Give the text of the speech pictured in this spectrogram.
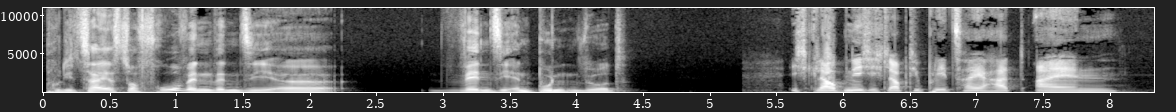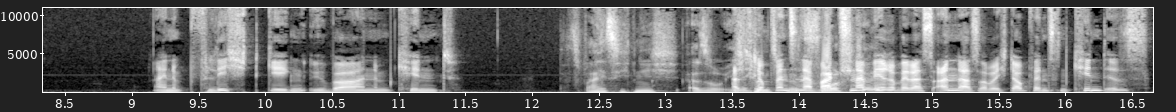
Polizei ist doch froh, wenn, wenn sie, äh, wenn sie entbunden wird. Ich glaube nicht. Ich glaube, die Polizei hat ein, eine Pflicht gegenüber einem Kind. Das weiß ich nicht. Also ich, Also ich glaube, wenn es ein Erwachsener wäre, wäre das anders. Aber ich glaube, wenn es ein Kind ist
